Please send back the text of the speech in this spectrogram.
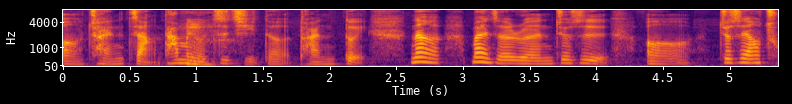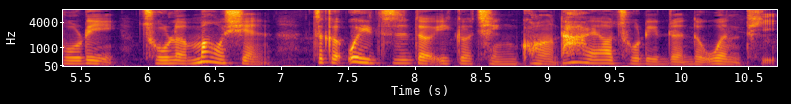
呃，船长他们有自己的团队。那麦哲伦就是呃，就是要处理除了冒险这个未知的一个情况，他还要处理人的问题。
